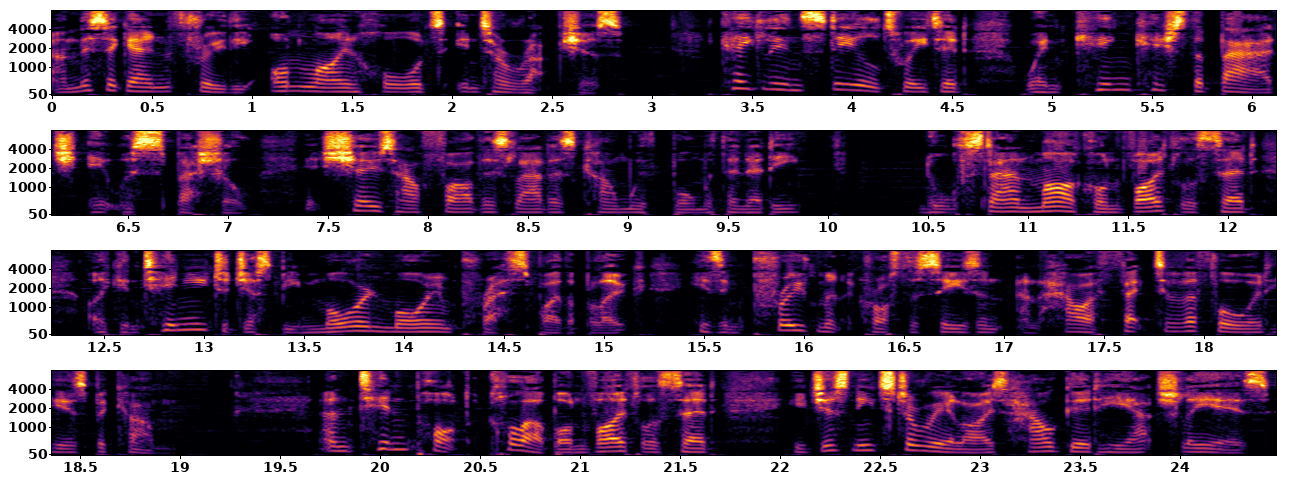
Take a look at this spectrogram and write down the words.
and this again threw the online hordes into raptures. Caitlin Steele tweeted, When King kissed the badge, it was special. It shows how far this lad has come with Bournemouth and Eddie. North Stand Mark on Vital said, I continue to just be more and more impressed by the bloke, his improvement across the season, and how effective a forward he has become. And Tin Pot Club on Vital said he just needs to realise how good he actually is.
